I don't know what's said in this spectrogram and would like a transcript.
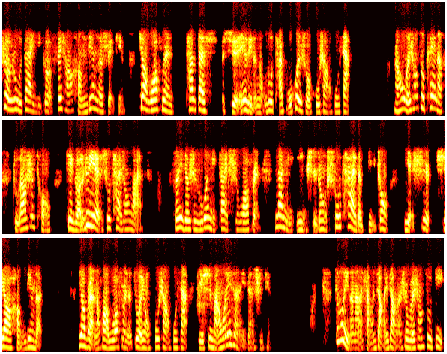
摄入在一个非常恒定的水平，这样 warfarin 它在血液里的浓度才不会说忽上忽下。然后维生素 K 呢，主要是从这个绿叶蔬菜中来，所以就是如果你在吃 warfarin，那你饮食中蔬菜的比重也是需要恒定的，要不然的话 warfarin 的作用忽上忽下也是蛮危险的一件事情。最后一个呢，想讲一讲的是维生素 D。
